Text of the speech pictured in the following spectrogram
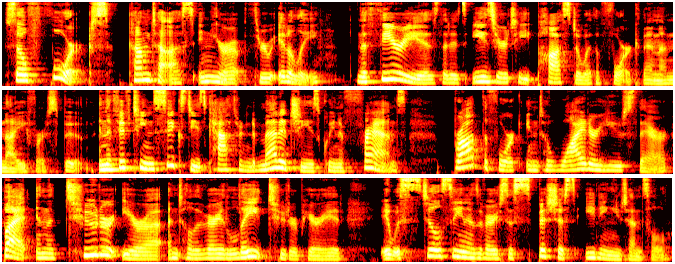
So forks come to us in Europe through Italy. The theory is that it's easier to eat pasta with a fork than a knife or a spoon. In the 1560s, Catherine de' Medici, as Queen of France, brought the fork into wider use there. But in the Tudor era until the very late Tudor period, it was still seen as a very suspicious eating utensil.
